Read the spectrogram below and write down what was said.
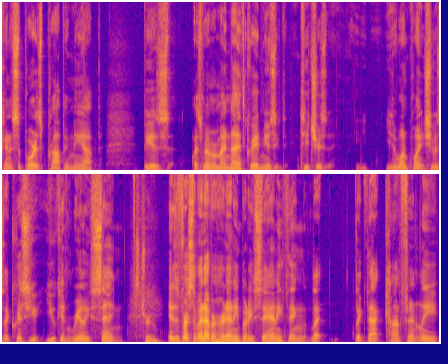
kind of supporters, propping me up. Because I remember my ninth grade music teachers. You know, at one point she was like, "Chris, you you can really sing." It's true. It's the first time I'd ever heard anybody say anything like like that confidently,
